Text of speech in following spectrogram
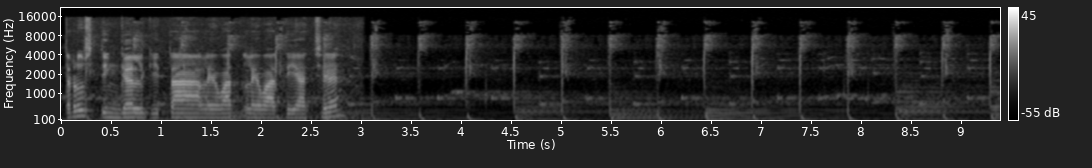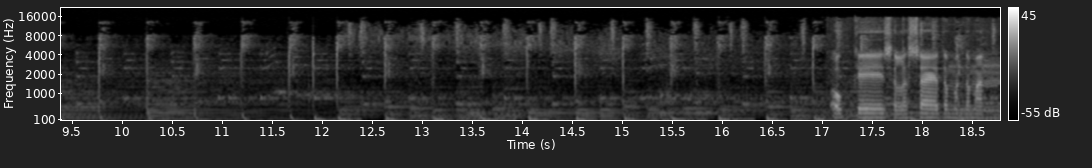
Terus tinggal kita lewat-lewati aja Oke selesai teman-teman.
